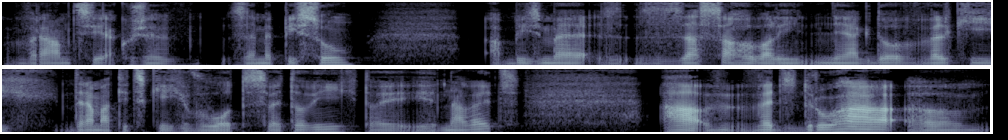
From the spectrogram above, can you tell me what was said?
v rámci akože zemepisu aby sme zasahovali nejak do veľkých dramatických vôd svetových, to je jedna vec. A vec druhá, ehm,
